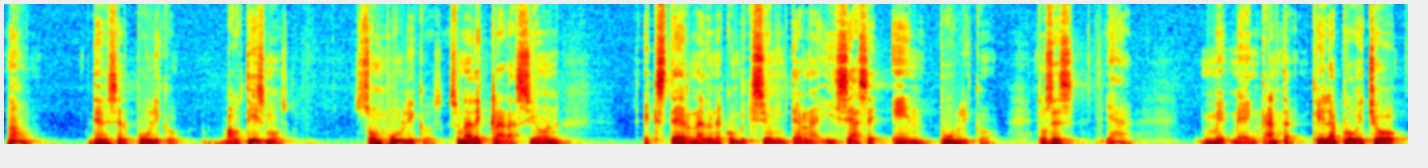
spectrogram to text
No, debe ser público. Bautismos son públicos. Es una declaración externa de una convicción interna y se hace en público. Entonces, ya, me, encanta que él aprovechó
